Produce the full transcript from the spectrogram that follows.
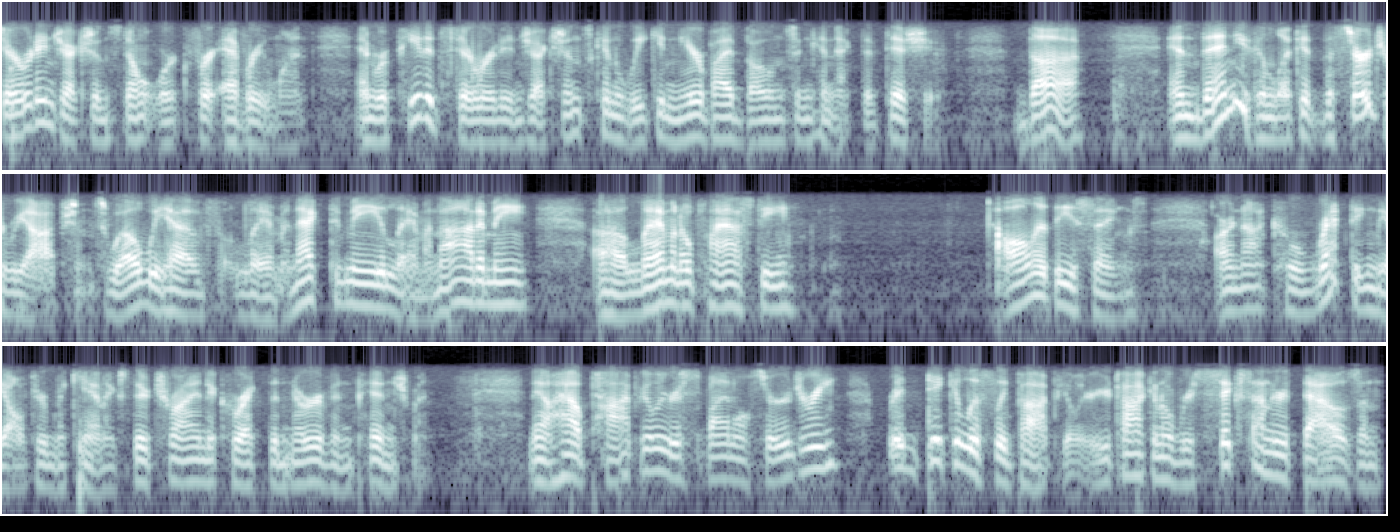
steroid injections don't work for everyone, and repeated steroid injections can weaken nearby bones and connective tissue. The and then you can look at the surgery options. Well, we have laminectomy, laminotomy, uh, laminoplasty, all of these things are not correcting the altered mechanics, they're trying to correct the nerve impingement. Now, how popular is spinal surgery? Ridiculously popular. You're talking over 600,000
